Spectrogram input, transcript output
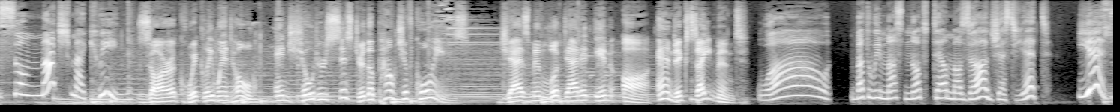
You so much, my queen. Zara quickly went home and showed her sister the pouch of coins. Jasmine looked at it in awe and excitement. Wow! But we must not tell Mother just yet. Yes,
